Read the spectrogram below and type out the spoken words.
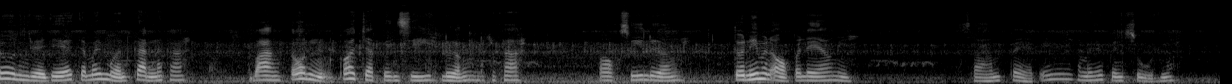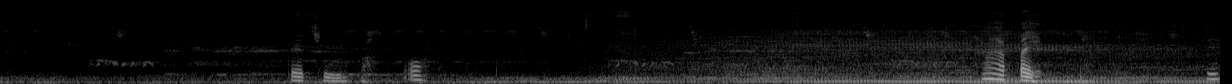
ต้นเดี๋ยวเจะไม่เหมือนกันนะคะ บางต้นก็จะเป็นสีเหลืองนะคะ ออกสีเหลือง ตัวนี้มันออกไปแล้วนี่สามแปดเอ๊ะทำไมไม่เป็นศูนย์เนาะแปดศูนย์โอ้ห้าแปดเอ๊ะ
